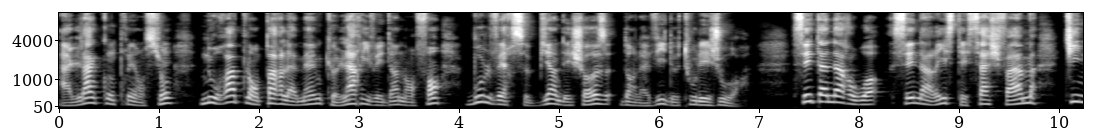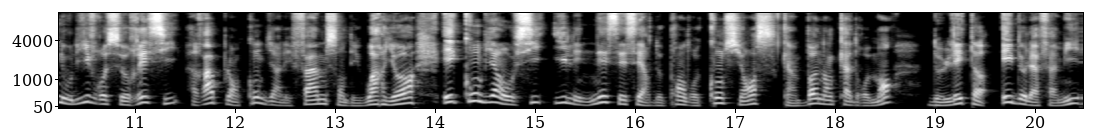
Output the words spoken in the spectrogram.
à l'incompréhension, nous rappelant par là même que l'arrivée d'un enfant bouleverse bien des choses dans la vie de tous les jours. C'est Anna scénariste et sage-femme, qui nous livre ce récit rappelant combien les femmes sont des warriors et combien aussi il est nécessaire de prendre conscience qu'un bon encadrement, de l'État et de la famille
